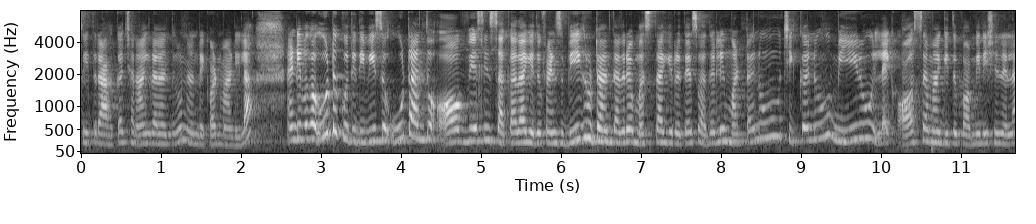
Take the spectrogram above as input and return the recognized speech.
ಸೊ ಈ ಥರ ಹಾಕೋದು ಚೆನ್ನಾಗಿರಲ್ಲ ಅಂತ ನಾನು ರೆಕಾರ್ಡ್ ಮಾಡಿಲ್ಲ. ಆ್ಯಂಡ್ ಇವಾಗ ಊಟ ಕೂತಿದ್ದೀವಿ. ಸೊ ಊಟ ಅಂತೂ ಆಬ್ವಿಯಸ್ಲಿ ಸಕ್ಕದಾಗಿತ್ತು ಫ್ರೆಂಡ್ಸ್ ಬೀಗ್ ಊಟ ಅಂತಂದರೆ ಮಸ್ತಾಗಿರುತ್ತೆ. ಸೊ ಅದರಲ್ಲಿ ಮಟನು ಚಿಕನು ಮೀನು ಲೈಕ್ ಆಸಮ್ ಆಗಿತ್ತು ಕಾಂಬಿನೇಷನ್ ಎಲ್ಲ.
